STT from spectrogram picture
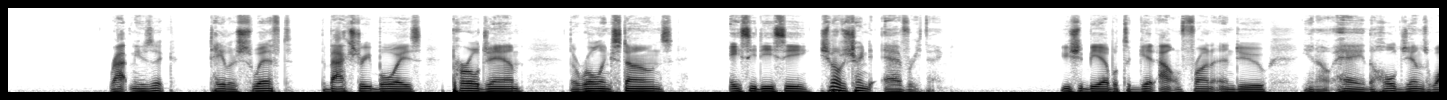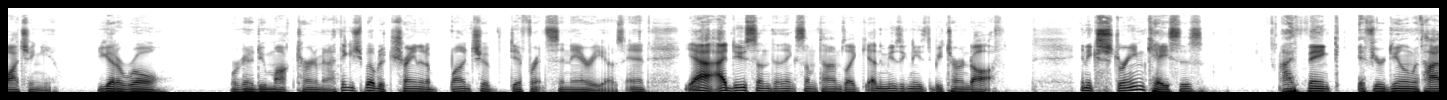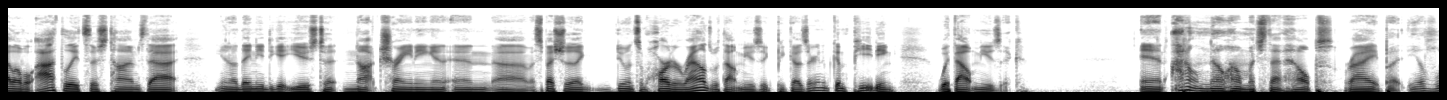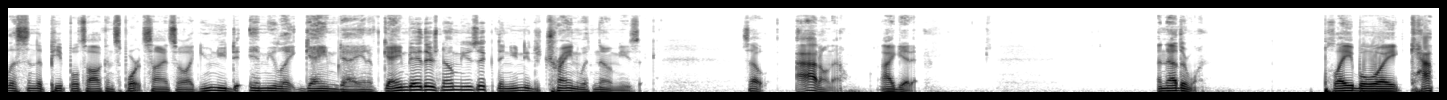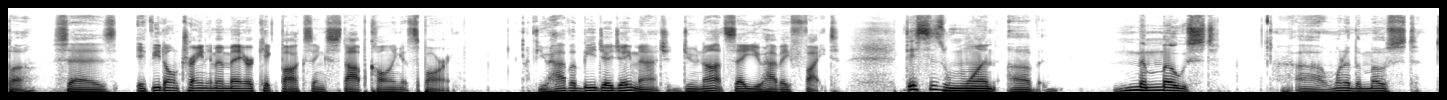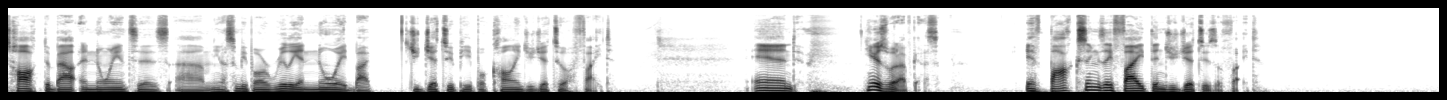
rap music, Taylor Swift, the Backstreet Boys, Pearl Jam, the Rolling Stones, ACDC. You should be able to train to everything. You should be able to get out in front and do, you know, hey, the whole gym's watching you. You got to roll. We're going to do mock tournament. I think you should be able to train in a bunch of different scenarios. And yeah, I do something think sometimes like, yeah, the music needs to be turned off. In extreme cases, I think if you're dealing with high level athletes, there's times that you know they need to get used to not training and, and uh, especially like doing some harder rounds without music because they're going to be competing without music. And I don't know how much that helps, right? But you'll listen to people talking sports science. So, like, you need to emulate game day. And if game day there's no music, then you need to train with no music. So, I don't know. I get it. Another one Playboy Kappa says if you don't train MMA or kickboxing, stop calling it sparring. If you have a BJJ match, do not say you have a fight. This is one of the most uh, one of the most talked about annoyances. Um, you know, some people are really annoyed by jujitsu people calling jujitsu a fight. And here's what I've got to say: If boxing's a fight, then jujitsu's a fight.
